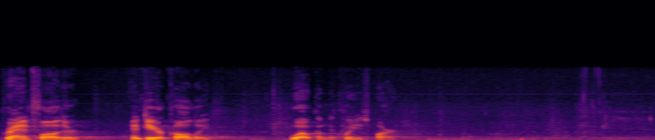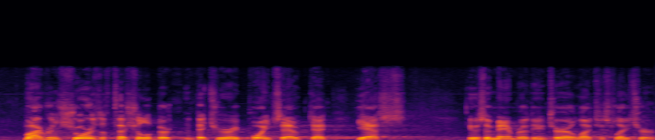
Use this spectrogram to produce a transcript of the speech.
grandfather, and dear colleague. Welcome to Queen's Park. Marvin Shore's official obituary points out that, yes, he was a member of the Ontario Legislature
